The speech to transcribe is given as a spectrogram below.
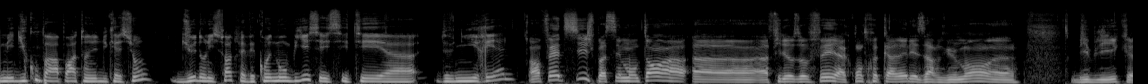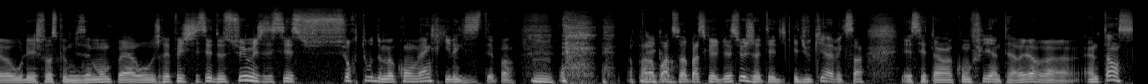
mais du coup, par rapport à ton éducation, Dieu dans l'histoire, tu l'avais complètement oublié C'était euh, devenu irréel? En fait, si, je passais mon temps à, à, philosopher, à contrecarrer les arguments. Euh, bibliques euh, ou les choses comme disait mon père où je réfléchissais dessus mais j'essayais surtout de me convaincre qu'il n'existait pas par rapport à ça. Parce que bien sûr, j'ai été éduqué avec ça. Et c'était un conflit intérieur euh, intense.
